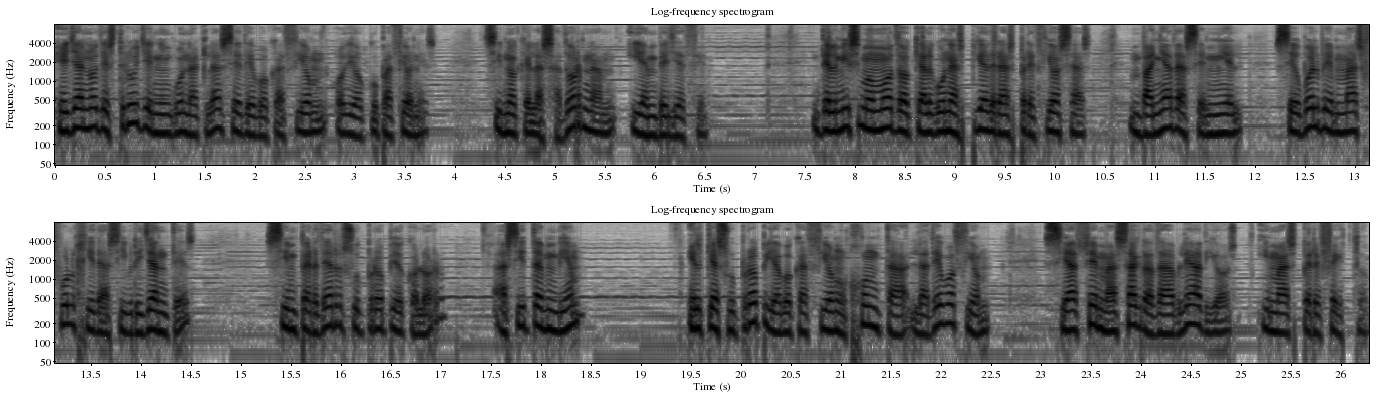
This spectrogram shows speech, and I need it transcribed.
Ella no destruye ninguna clase de vocación o de ocupaciones, sino que las adorna y embellece. Del mismo modo que algunas piedras preciosas, bañadas en miel, se vuelven más fúlgidas y brillantes, sin perder su propio color, así también el que a su propia vocación junta la devoción, se hace más agradable a Dios y más perfecto.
